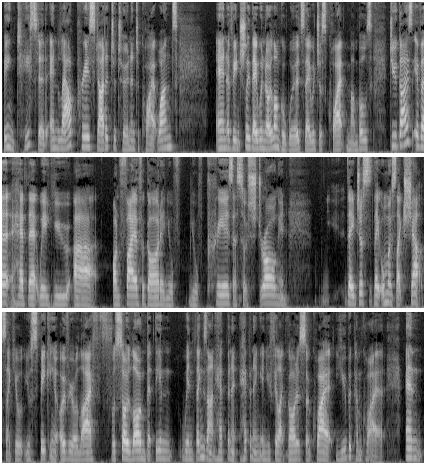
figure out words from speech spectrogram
being tested and loud prayers started to turn into quiet ones. And eventually they were no longer words, they were just quiet mumbles. Do you guys ever have that where you are on fire for God and your your prayers are so strong and they just they almost like shouts like you're you're speaking it over your life for so long but then when things aren't happen- happening and you feel like god is so quiet you become quiet. And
